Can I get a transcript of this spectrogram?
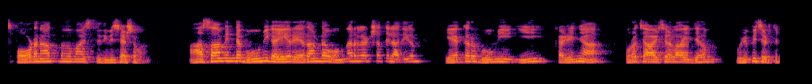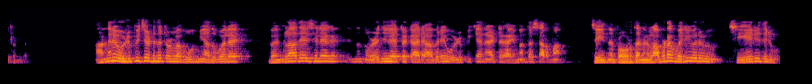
സ്ഫോടനാത്മകമായ സ്ഥിതിവിശേഷമാണ്. ആസാമിന്റെ ഭൂമി കയ്യേറി ഏതാണ്ട് ഒന്നര ലക്ഷത്തിലധികം ഏക്കർ ഭൂമി ഈ കഴിഞ്ഞ കുറച്ചാഴ്ചകളായി ഇദ്ദേഹം ഒഴിപ്പിച്ചെടുത്തിട്ടുണ്ട്. അങ്ങനെ ഒഴിപ്പിച്ചെടുത്തിട്ടുള്ള ഭൂമി അതുപോലെ ബംഗ്ലാദേശിലെ നിന്ന് നുഴഞ്ഞുകയറ്റക്കാർ അവരെ ഒഴിപ്പിക്കാനായിട്ട് ഹൈമന്ത ശർമ്മ ചെയ്യുന്ന പ്രവർത്തനങ്ങൾ അവിടെ വലിയൊരു ചേരിതിരിവ്.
